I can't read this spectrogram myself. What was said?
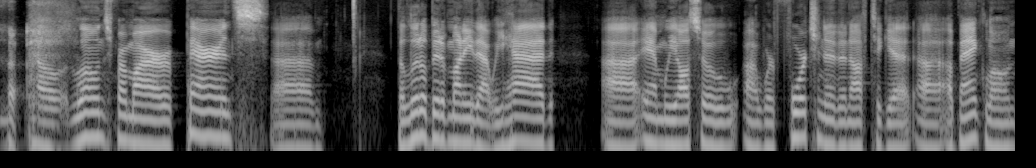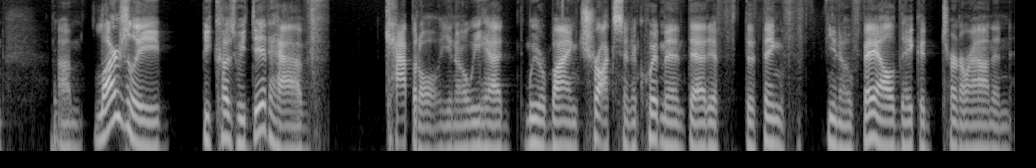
you know, loans from our parents, uh, the little bit of money that we had. Uh, and we also uh, were fortunate enough to get uh, a bank loan, um, largely because we did have capital. You know, we had we were buying trucks and equipment that if the thing you know failed, they could turn around and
